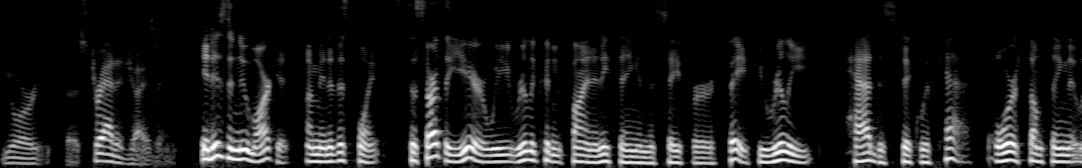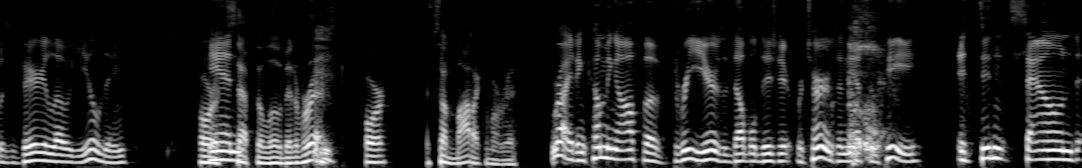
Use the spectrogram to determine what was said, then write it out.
your uh, strategizing? It is a new market. I mean, at this point, to start the year, we really couldn't find anything in the safer space. You really had to stick with cash or something that was very low yielding. Or And- accept a little bit of risk or some modicum of risk. Right, and coming off of three years of double-digit returns in the S and P, it didn't sound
